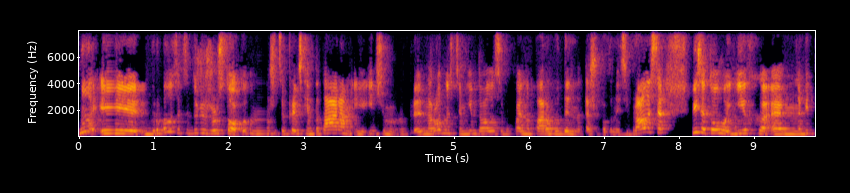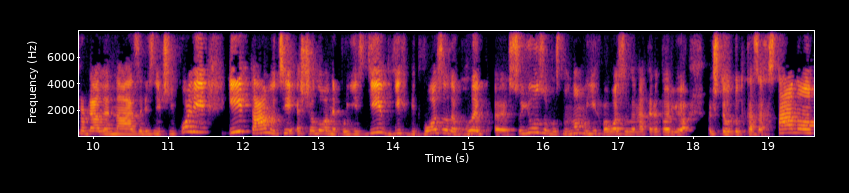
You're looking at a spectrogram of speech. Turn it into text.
Ну і робилося це дуже жорстоко, тому що цим кримським татарам і іншим е, народностям їм давалося буквально пару годин на те, щоб вони зібралися. Після того їх ем, відправляли на залізничні колії, і там оці ешелони поїздів їх відвозили вглиб е, союзу. В основному їх вивозили на територію. Бачите, отут Казахстану.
